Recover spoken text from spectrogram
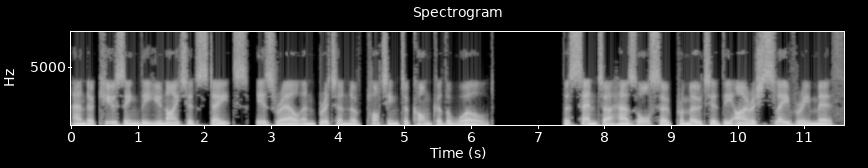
and accusing the United States, Israel and Britain of plotting to conquer the world. The Centre has also promoted the Irish slavery myth,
